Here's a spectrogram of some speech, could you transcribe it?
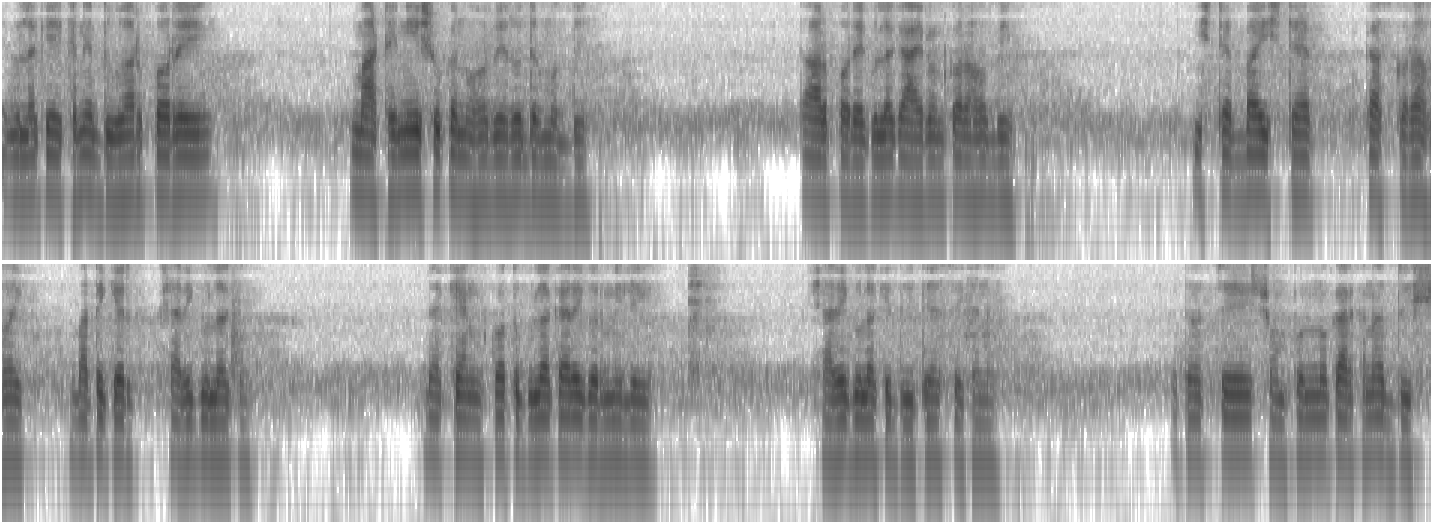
এগুলাকে এখানে ধোয়ার পরে মাঠে নিয়ে শুকানো হবে রোদের মধ্যে। তারপর এগুলাকে আয়রন করা হবে। স্টেপ বাই স্টেপ কাজ করা হয় বাটিকের শাড়িগুলাকে। দেখেন কতগুলা কারিগর মিলে শাড়িগুলাকে ধুইতে আছে এখানে। এটা হচ্ছে সম্পূর্ণ কারখানার দৃশ্য।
